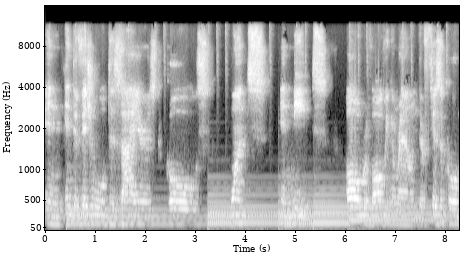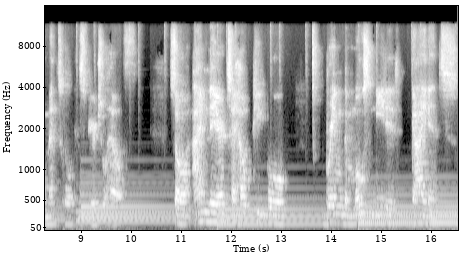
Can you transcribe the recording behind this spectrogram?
and individual desires, goals, wants, and needs, all revolving around their physical, mental, and spiritual health. So I'm there to help people bring the most needed guidance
